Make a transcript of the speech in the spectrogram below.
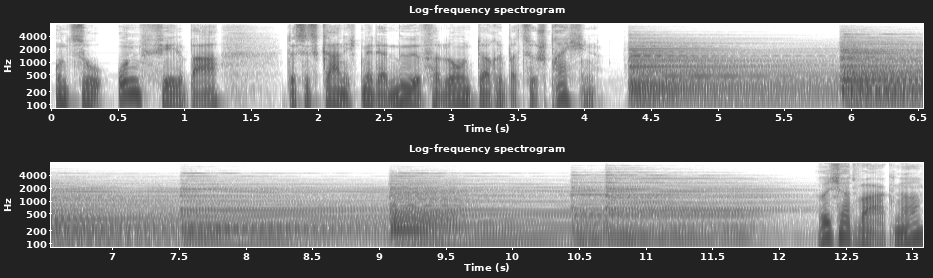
und so unfehlbar, dass es gar nicht mehr der Mühe verlohnt, darüber zu sprechen. Richard Wagner,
